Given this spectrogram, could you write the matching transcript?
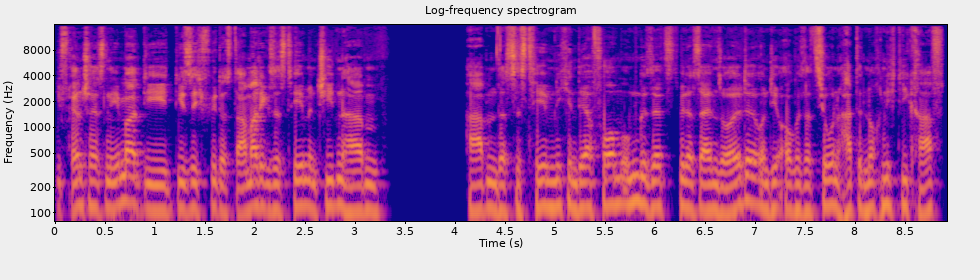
die Franchise-Nehmer, die, die sich für das damalige System entschieden haben, haben das System nicht in der Form umgesetzt, wie das sein sollte. Und die Organisation hatte noch nicht die Kraft,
